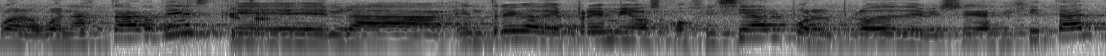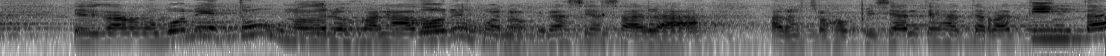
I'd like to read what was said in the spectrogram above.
Bueno, buenas tardes. Eh, la entrega de premios oficial por el PRODE de Villegas Digital, Edgardo Boneto, uno de los ganadores, bueno, gracias a, nuestros auspiciantes a Terra Tinta.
